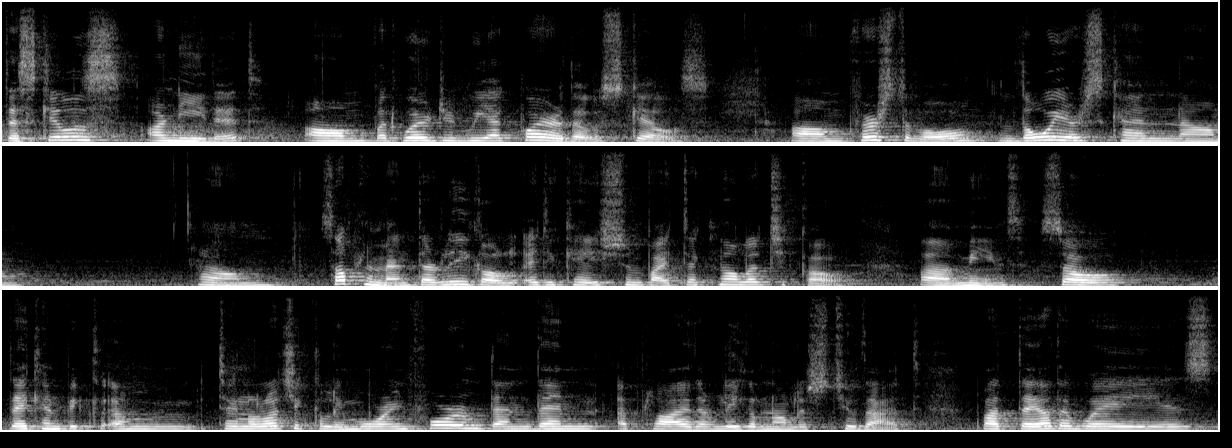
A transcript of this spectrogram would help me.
the skills are needed, um, but where do we acquire those skills? Um, first of all, lawyers can um, um, supplement their legal education by technological uh, means. So they can become technologically more informed and then apply their legal knowledge to that. But the other way is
